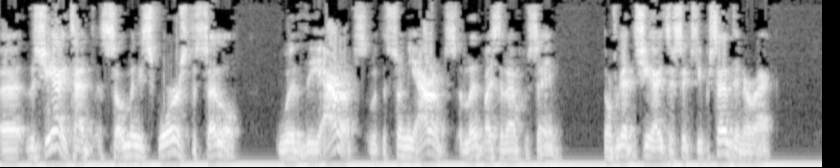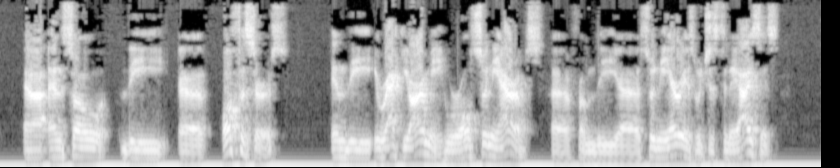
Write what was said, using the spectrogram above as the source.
uh, the Shiites had so many scores to settle with the Arabs, with the Sunni Arabs led by Saddam Hussein. Don't forget the Shiites are 60% in Iraq. Uh, and so the uh, officers in the Iraqi army, who were all Sunni Arabs uh, from the uh, Sunni areas, which is today ISIS,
